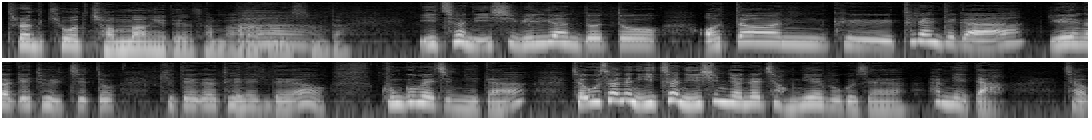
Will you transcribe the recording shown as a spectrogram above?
트렌드 키워드 전망에 대해서 한번 알아보겠습니다. 아. 2021년도 또 어떤 그 트렌드가 유행하게 될지 또 기대가 되는데요. 궁금해집니다. 자, 우선은 2020년을 정리해 보고자 합니다. 자,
